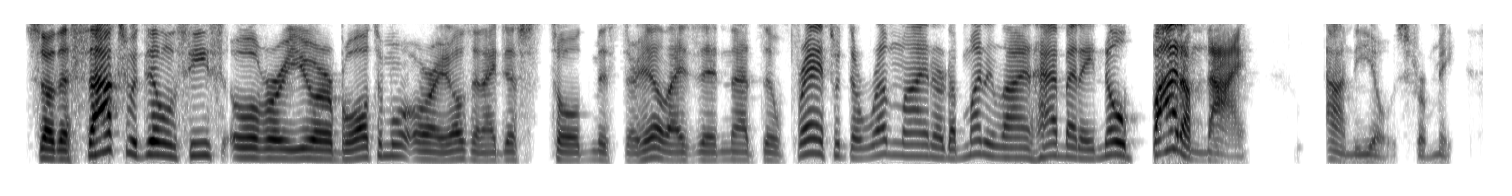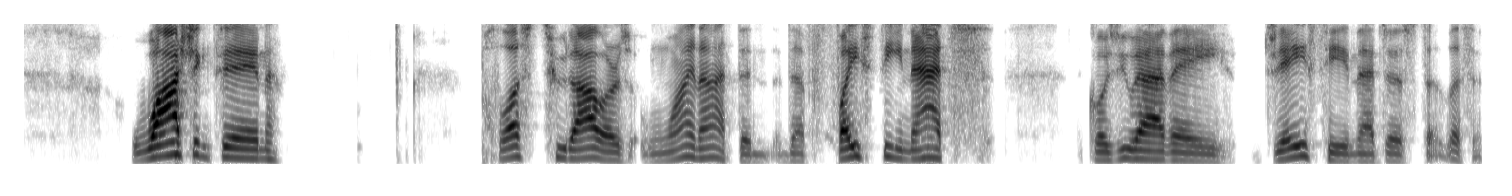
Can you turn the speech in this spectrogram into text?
so the Sox with Dylan Cease over your Baltimore Orioles, and I just told Mister Hill, I said not so France with the run line or the money line. How about a no bottom nine on the O's for me? Washington plus two dollars. Why not the the feisty Nats? Because you have a Jays team that just uh, listen.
